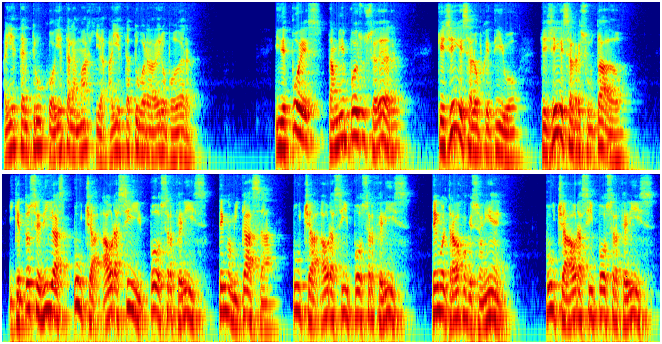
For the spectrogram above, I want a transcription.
Ahí está el truco, ahí está la magia, ahí está tu verdadero poder. Y después también puede suceder que llegues al objetivo, que llegues al resultado, y que entonces digas, pucha, ahora sí puedo ser feliz, tengo mi casa, pucha, ahora sí puedo ser feliz, tengo el trabajo que soñé, pucha, ahora sí puedo ser feliz,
